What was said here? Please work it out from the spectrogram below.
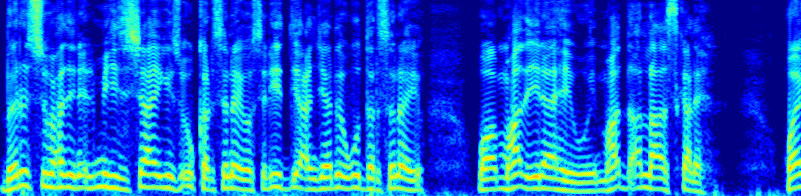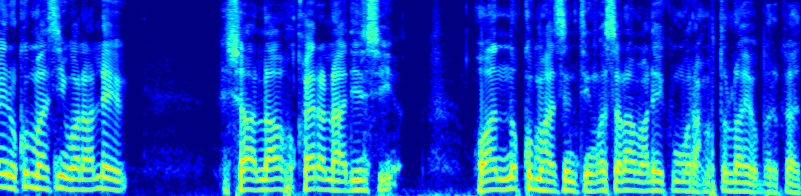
beri subaxdiina ilmihiisa shaahigiisa u karsanayo oo saliiddii canjeerada ugu darsanayo waa mahad ilaahay wey mahadda allah iska leh. Waa inuu ku mahadsan yihiin walaaley insha allah khayr allah idiin siiyo waadna ku mahadsantihin wasalaamu calaykum waraxmatullaahi wabarakaatu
